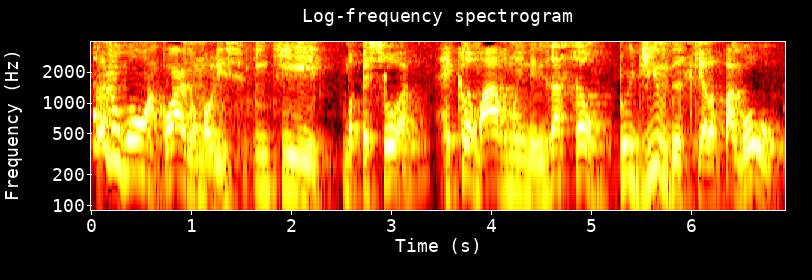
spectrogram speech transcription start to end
ela julgou um acórdão, Maurício, em que uma pessoa reclamava uma indenização por dívidas que ela pagou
